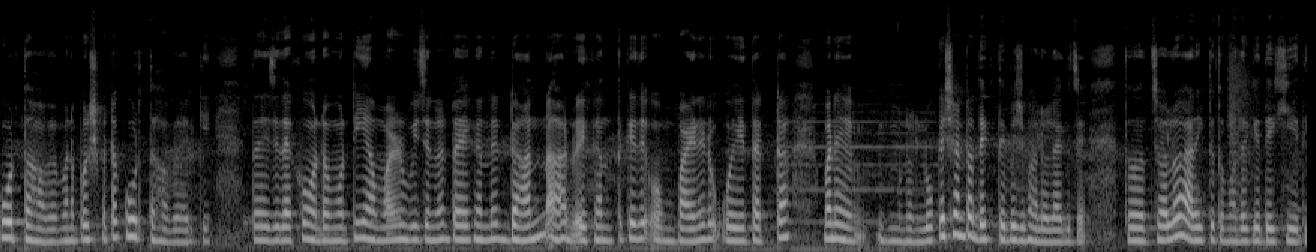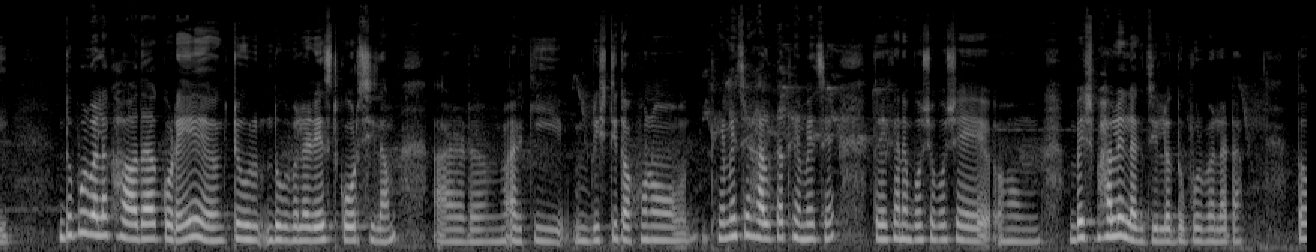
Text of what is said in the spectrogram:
করতে হবে মানে পরিষ্কারটা করতে হবে আর কি। তো এই যে দেখো, মোটামুটি আমার বিছানাটা এখানে ডান, আর এখান থেকে যে বাইরের ওয়েদারটা মানে লোকেশানটা দেখতে বেশ ভালো লাগছে। তো চলো আর একটু তোমাদেরকে দেখিয়ে দিই। দুপুরবেলা খাওয়া দাওয়া করে একটু দুপুরবেলা রেস্ট করছিলাম। আর আর কি, বৃষ্টি তখনও থেমেছে, হালকা থেমেছে। তো এখানে বসে বসে বেশ ভালোই লাগছিল দুপুরবেলাটা। তো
